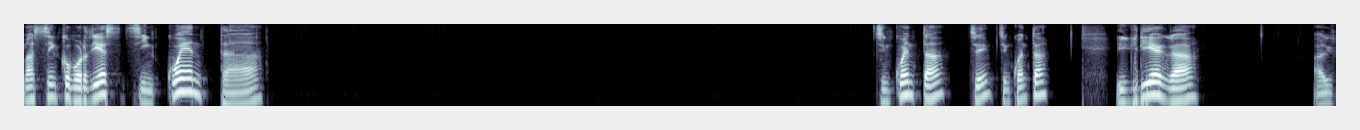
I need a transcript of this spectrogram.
más 5 por 10 50 50 ¿sí? 50. Y al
